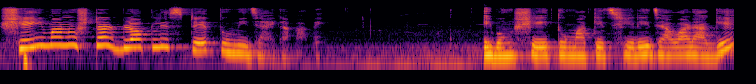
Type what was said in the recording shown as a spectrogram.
সেই মানুষটার ব্লক লিস্টে তুমি জায়গা পাবে। এবং সে তোমাকে ছেড়ে যাওয়ার আগে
